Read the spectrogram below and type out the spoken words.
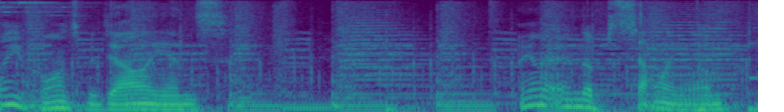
So many bronze medallions. I'm gonna end up selling them.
